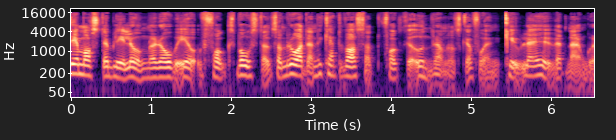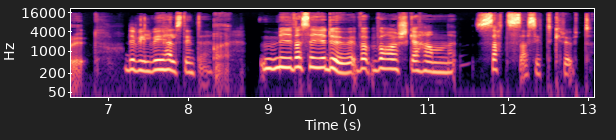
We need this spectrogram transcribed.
det måste bli lugn och ro i folks bostadsområden. Det kan inte vara så att folk ska undra om de ska få en kula i huvudet när de går ut. Det vill vi helst inte. My, vad säger du? Var ska han satsa sitt krut?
